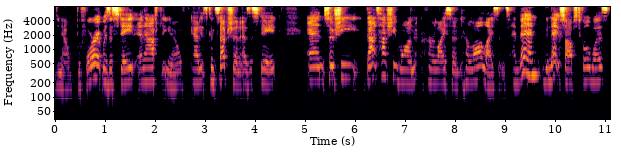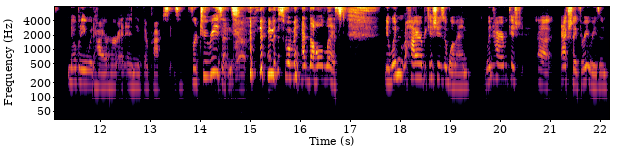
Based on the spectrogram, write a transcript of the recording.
you know, before it was a state, and after, you know, at its conception as a state, and so she that's how she won her license, her law license. And then the next obstacle was nobody would hire her at any of their practices for two reasons. Yep. I mean, this woman had the whole list. They wouldn't hire because she's a woman. Wouldn't hire because she, uh, actually three reasons.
